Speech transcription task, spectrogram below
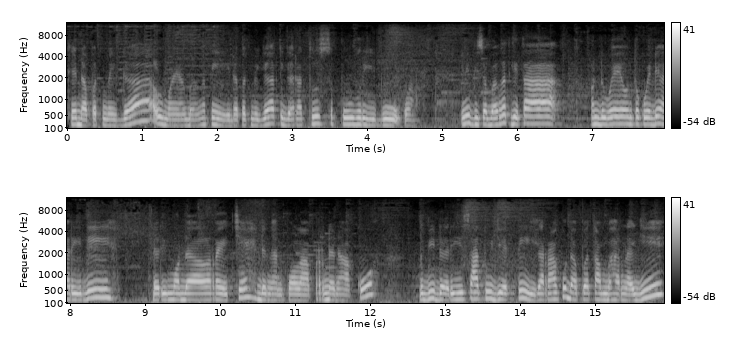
Oke dapat mega lumayan banget nih. Dapat mega 310.000 wah ini bisa banget kita on the way untuk WD hari ini. Dari modal receh dengan pola perdana aku lebih dari satu JT karena aku dapat tambahan lagi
